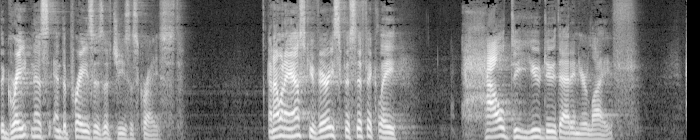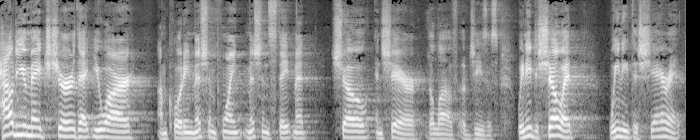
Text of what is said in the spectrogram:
the greatness and the praises of Jesus Christ. And I want to ask you very specifically how do you do that in your life? How do you make sure that you are, I'm quoting mission point, mission statement, show and share the love of Jesus. We need to show it We need to share it.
